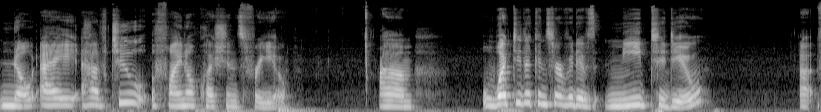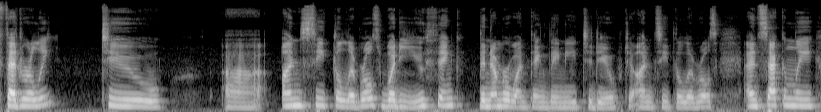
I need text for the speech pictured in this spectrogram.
note, I have two final questions for you. Um, what do the conservatives need to do uh, federally to uh, unseat the liberals? What do you think the number one thing they need to do to unseat the liberals? And secondly,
